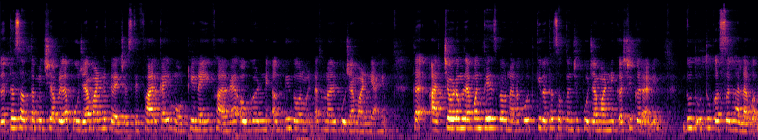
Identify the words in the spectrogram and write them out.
रथसप्तमीची आपल्याला पूजा मांडणी करायची असते. फार काही मोठी नाही फार काही अवघड नाही. अगदी दोन मिनिटात होणारी पूजा मांडणी आहे. तर आजच्या वेळेमध्ये आपण तेच बघणार आहोत की रथसप्तमीची पूजा मांडणी कशी करावी दूध उतू कसं घालावं.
